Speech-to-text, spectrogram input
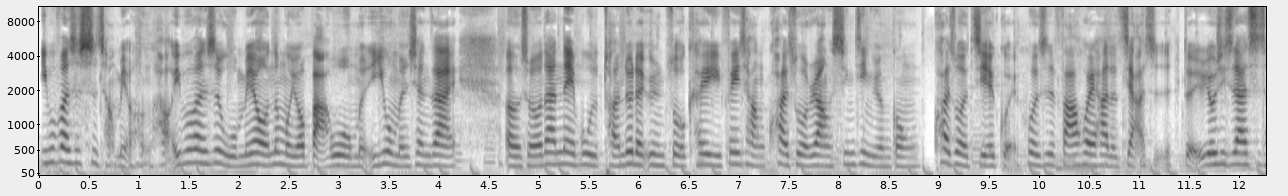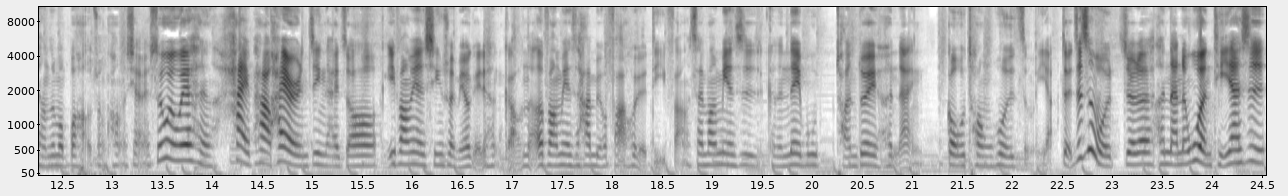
一部分是市场没有很好，一部分是我没有那么有把握。我们以我们现在呃手榴弹内部团队的运作，可以非常快速的让新进员工快速的接轨，或者是发挥它的价值。对，尤其是在市场这么不好的状况下，所以我也很害怕，派人进来之后，一方面薪水没有给的很高，那二方面是他没有发挥的地方，三方面是可能内部团队很难沟通或者怎么样。对，这是我觉得很难的问题。但是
